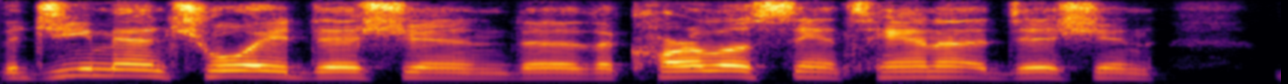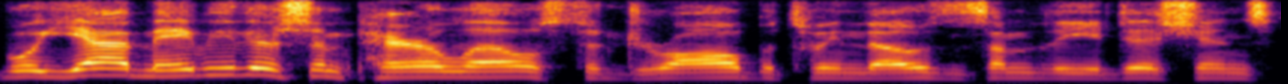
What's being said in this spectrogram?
the Ji-Man Choi edition, the the Carlos Santana edition. Well, yeah, maybe there's some parallels to draw between those and some of the additions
